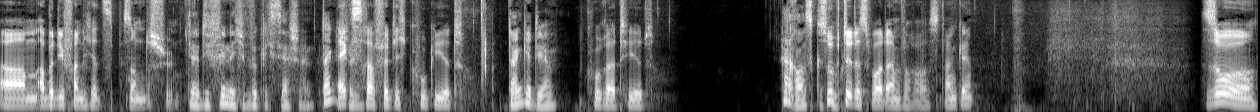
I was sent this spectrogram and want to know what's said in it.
ähm, aber die fand ich jetzt besonders schön. Ja, die finde ich wirklich sehr schön. Dankeschön. Extra für dich kuriert, Danke dir. kuratiert. Herausgesucht. Such dir das Wort einfach aus. Danke. So.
